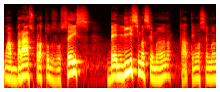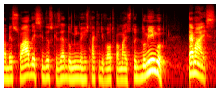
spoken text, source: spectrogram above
um abraço para todos vocês. Belíssima semana, tá? Tenha uma semana abençoada e se Deus quiser, domingo a gente está aqui de volta para mais estúdio. Domingo, até mais!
